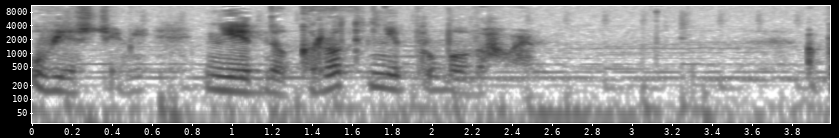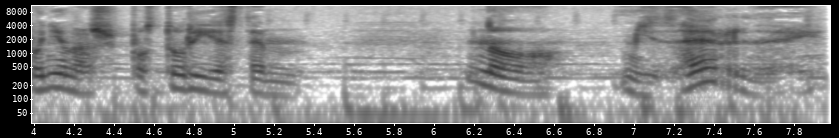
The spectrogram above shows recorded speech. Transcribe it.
Uwierzcie mi, niejednokrotnie próbowałem. A ponieważ postury jestem, no, mizernej,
